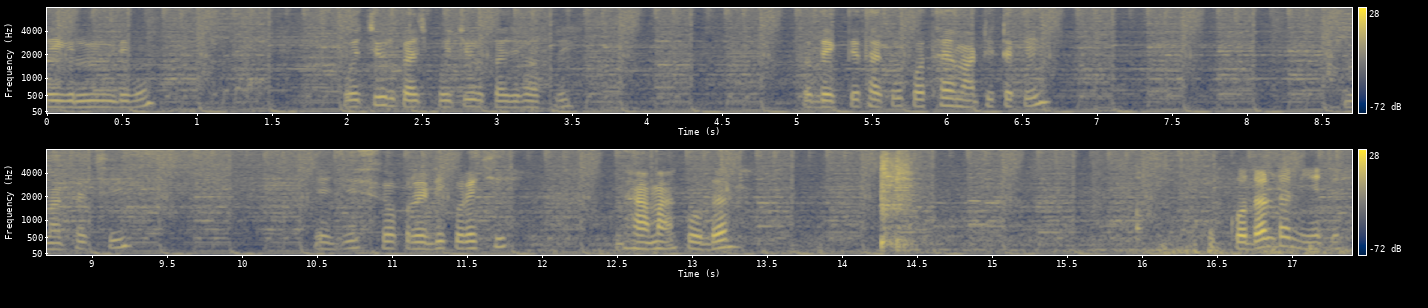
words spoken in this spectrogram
ওইগুলো দেব। প্রচুর কাজ প্রচুর কাজ বাপরে। তো দেখতে থাকো কোথায় মাটিটাকে মাখাচ্ছি। এই যে সব রেডি করেছি। ধামা কোদাল। কোদালটা নিয়ে যায়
